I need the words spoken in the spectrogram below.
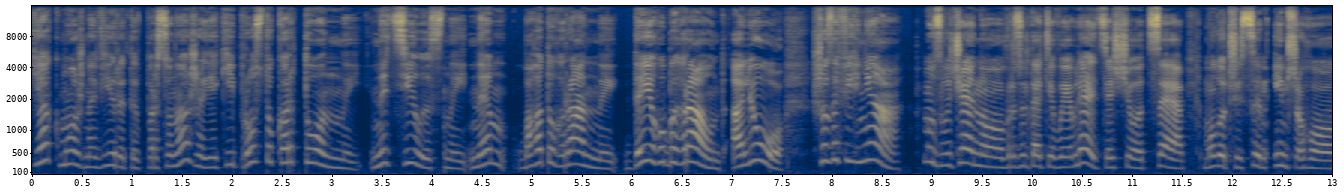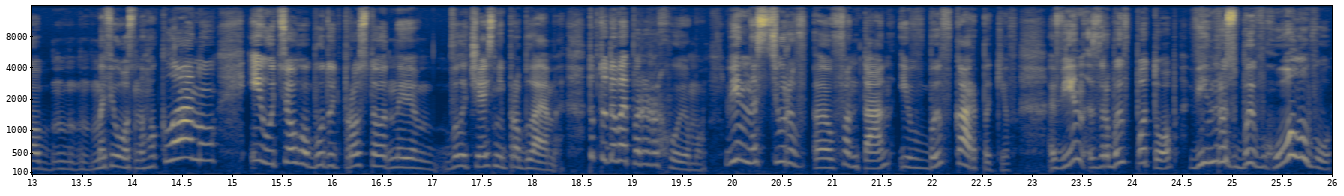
Як можна вірити в персонажа, який просто картонний, нецілісний, не багатогранний? Де його бекграунд? Альо, що за фігня? Ну, звичайно, в результаті виявляється, що це молодший син іншого мафіозного клану, і у цього будуть просто не величезні проблеми. Тобто, давай перерахуємо. Він настюрив е, фонтан і вбив карпиків. Він зробив потоп, він розбив голову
